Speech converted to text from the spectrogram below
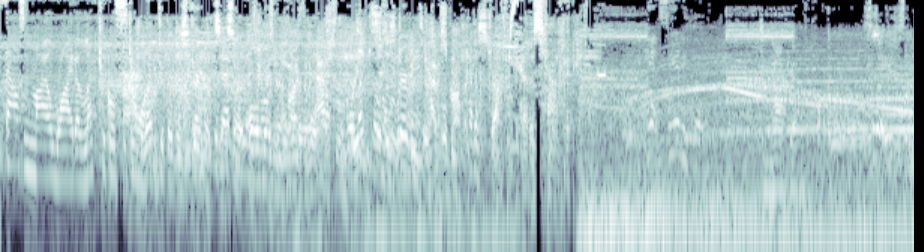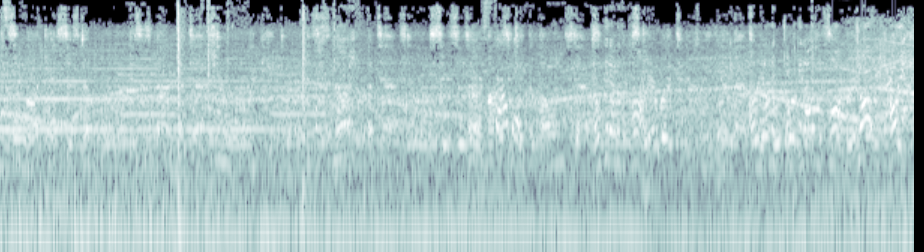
10,000 mile wide electrical storm. Electrical disturbances are already. Electrical disturbances will be catastrophic. Catastrophic. Can't see anything. Knockout. Don't get out of the car. Ariana, don't get out of the car. Oh, don't! John, Ariana,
